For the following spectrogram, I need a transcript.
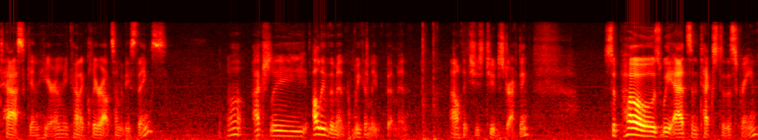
task in here. Let me kind of clear out some of these things. Well, actually, I'll leave them in. We can leave them in. I don't think she's too distracting. Suppose we add some text to the screen.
